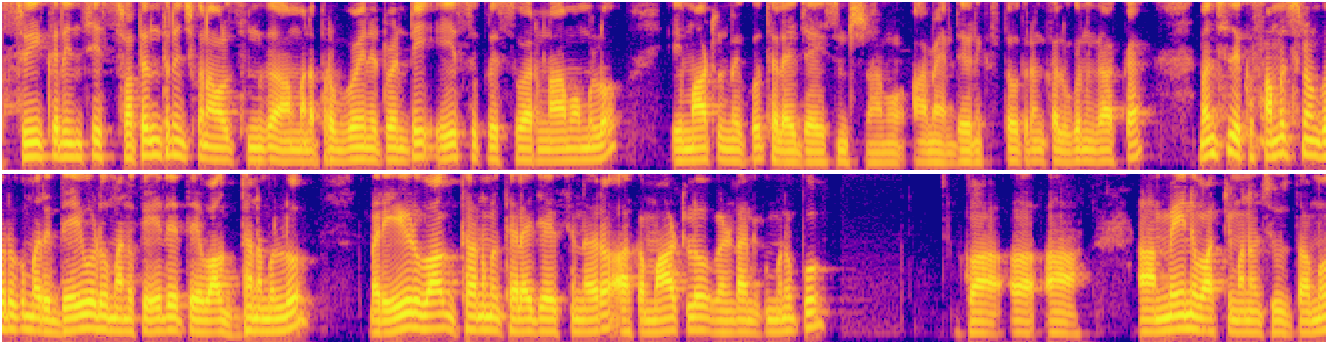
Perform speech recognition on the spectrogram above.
స్వీకరించి స్వతంత్రించుకునవలసిందిగా మన ప్రభు అయినటువంటి యేసుక్రీస్తు వారి నామములో ఈ మాటలు మీకు తెలియజేస్తున్నాము ఆమె దేవునికి స్తోత్రం కలుగును గాక మంచిది ఒక సంవత్సరం కొరకు మరి దేవుడు మనకు ఏదైతే వాగ్దానములు మరి ఏడు వాగ్దానములు తెలియజేస్తున్నారో ఆ మాటలు వినడానికి మునుపు ఒక మెయిన్ వాక్యం మనం చూస్తాము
